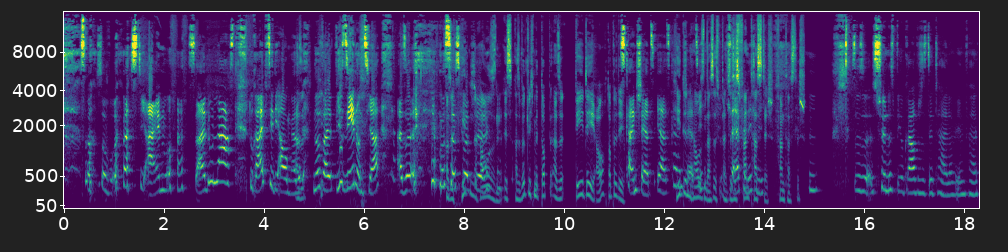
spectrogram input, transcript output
so, so was die Einwohnerzahl, du lachst, du reibst dir die Augen, also, also nur weil wir sehen uns ja, also ich muss also das Hittenhausen ist also wirklich mit Doppel, also DD auch, Doppel D. Ist kein Scherz, ja, ist kein Hittenhausen, Scherz. Ich, das ist, das ist fantastisch, fantastisch. So, so ein schönes biografisches Detail auf jeden Fall.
